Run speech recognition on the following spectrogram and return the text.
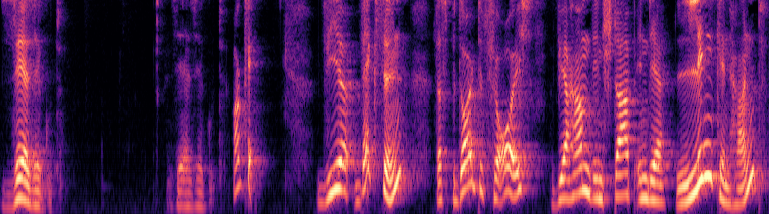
Sehr, sehr gut. Sehr, sehr gut. Okay. Wir wechseln. Das bedeutet für euch, wir haben den Stab in der linken Hand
